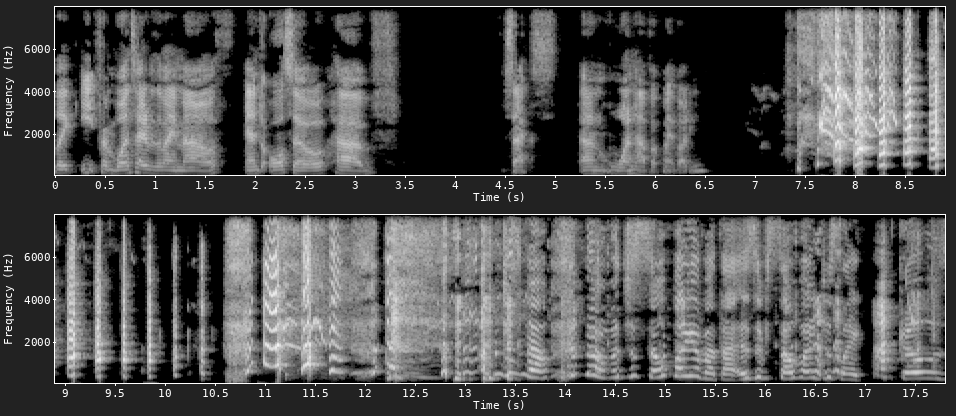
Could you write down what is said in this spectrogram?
like eat from one side of my mouth and also have sex on one half of my body. I'm just no, no. But just so funny about that is if someone just like goes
